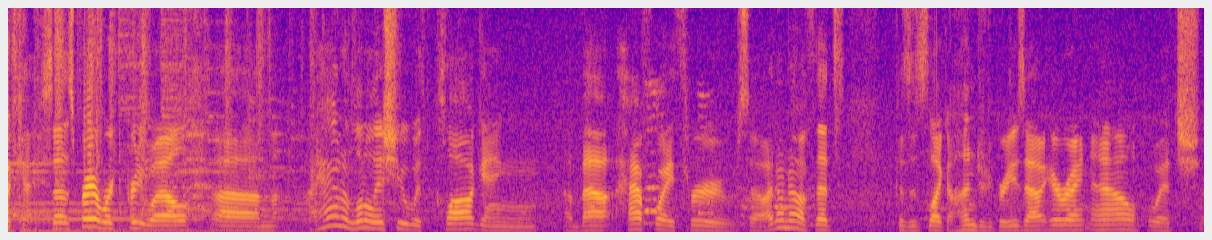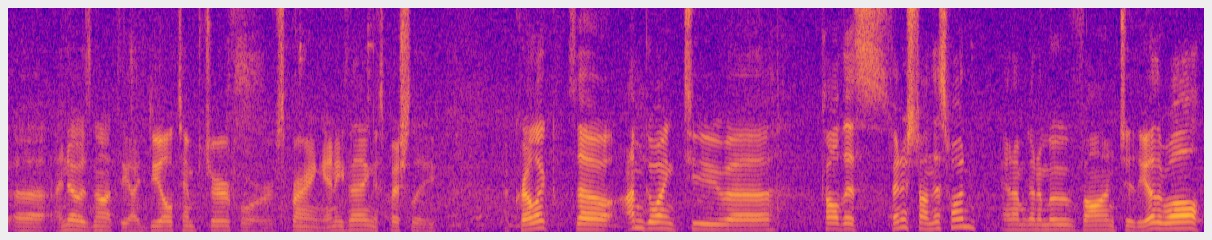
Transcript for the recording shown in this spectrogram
Okay, so the sprayer worked pretty well. Um, I had a little issue with clogging about halfway through, so I don't know if that's because it's like 100 degrees out here right now, which uh, I know is not the ideal temperature for spraying anything, especially acrylic. So I'm going to uh, call this finished on this one, and I'm going to move on to the other wall.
